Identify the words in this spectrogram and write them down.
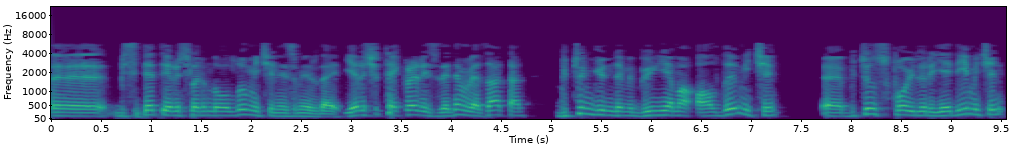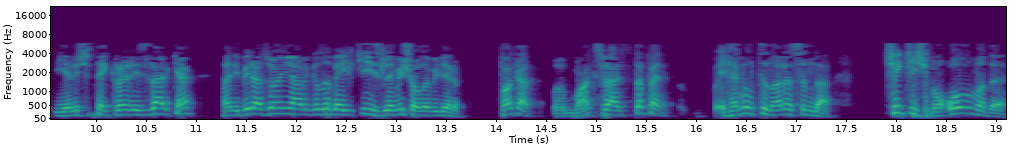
e, bisiklet yarışlarında olduğum için İzmir'de yarışı tekrar izledim ve zaten bütün gündemi bünyeme aldığım için e, bütün spoiler'ı yediğim için yarışı tekrar izlerken hani biraz ön yargılı belki izlemiş olabilirim. Fakat Max Verstappen Hamilton arasında çekişme olmadı.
